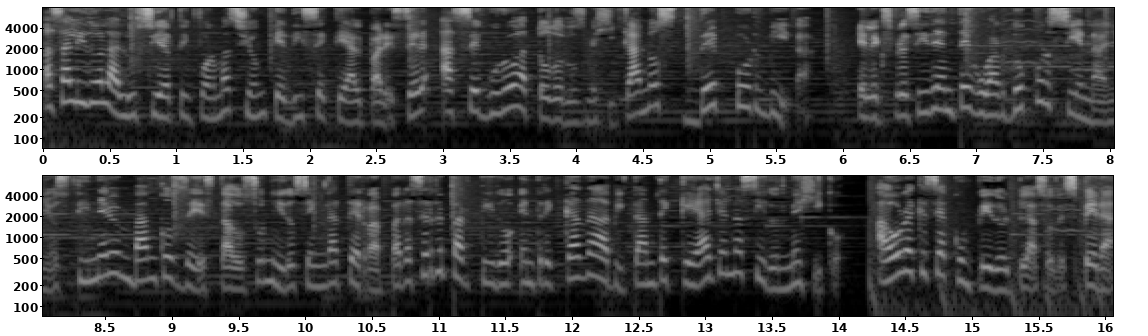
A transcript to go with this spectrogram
ha salido a la luz cierta información que dice que al parecer aseguró a todos los mexicanos de por vida. El expresidente guardó por 100 años dinero en bancos de Estados Unidos e Inglaterra para ser repartido entre cada habitante que haya nacido en México. Ahora que se ha cumplido el plazo de espera,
